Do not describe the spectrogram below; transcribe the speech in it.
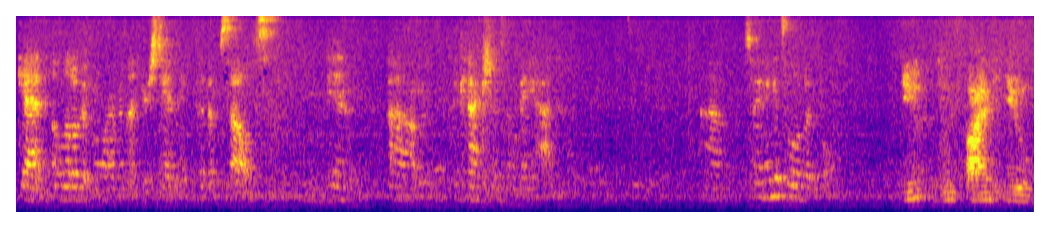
get a little bit more of an understanding for themselves in um, the connections that they had. Um, so I think it's a little bit both. Do you, do you find that you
